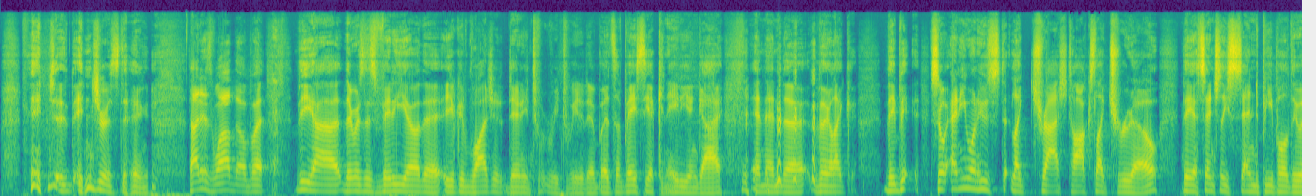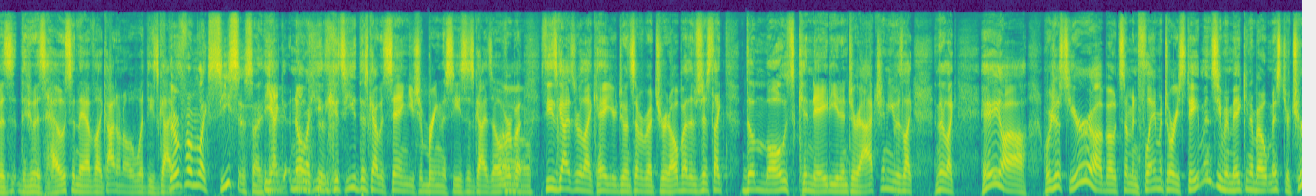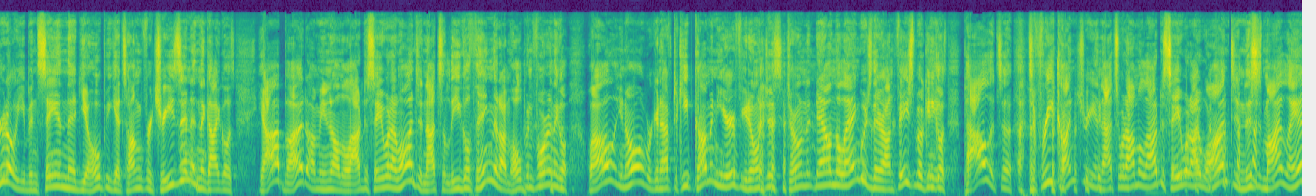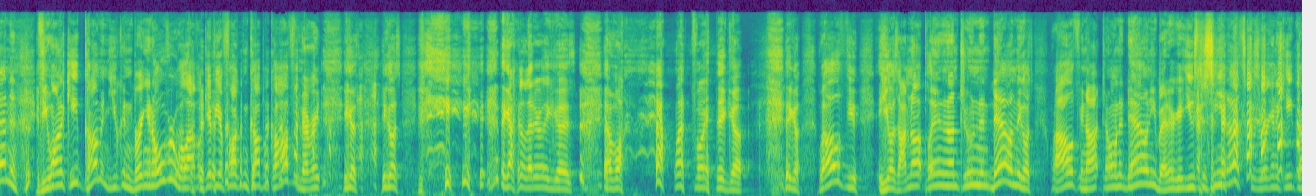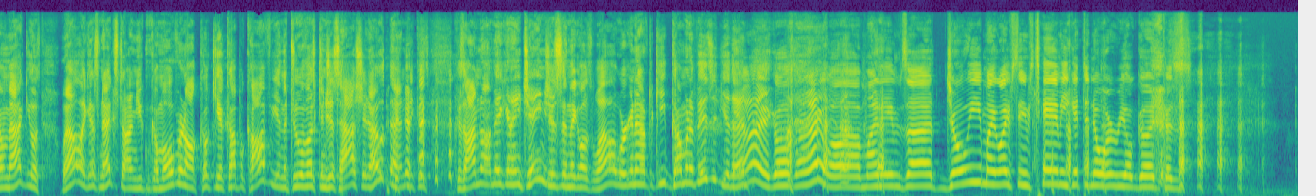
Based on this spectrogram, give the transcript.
Interesting. That is wild though. But the uh, there was this video that you could watch it. Danny t- retweeted it, but it's a, basically a Canadian guy, and then the they're like they be, so anyone who's like trash talks like Trudeau, they essentially send people to his to his house, and they have like I don't know what these guys. they're from like CSIS, I think. Yeah, no, like he, this- because he, this guy was saying you should bring the CSIS guys over, Oh. but these guys are like, hey, you're doing something about Trudeau, but there's just like the most Canadian interaction. He was like, and they're like, hey, uh, we're just here about some inflammatory statements you've been making about Mr. Trudeau. You've been saying that you hope he gets hung for treason, and the guy goes, yeah, but I mean, I'm allowed to say what I want, and that's a legal thing that I'm hoping for. And they go, well, you know, we're gonna have to keep coming here if you don't just tone it down the language there on Facebook. And he goes, pal, it's a it's a free country, and that's what I'm allowed to say what I want, and this is my land, and if you want to keep coming, you can bring it over. We'll have I'll give you a fucking cup of coffee. Remember? He goes, he goes, the guy literally goes, at one, point they go, they go, well, if you, he goes, I'm not planning on tuning it down. They goes, well, if you're not toning it down, you better get used to seeing us because we're gonna keep coming back. He goes, well, I guess next time you can come over and I'll cook you a cup of coffee and the two of us can just hash it out then because because I'm not making any changes. And they goes, well, we're gonna have to keep coming to visit you then. Yeah, he goes, all right, well, uh, my name's uh, Joey. My wife's name's Tammy. Get to know her real good because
